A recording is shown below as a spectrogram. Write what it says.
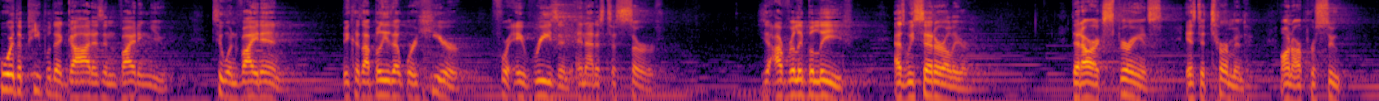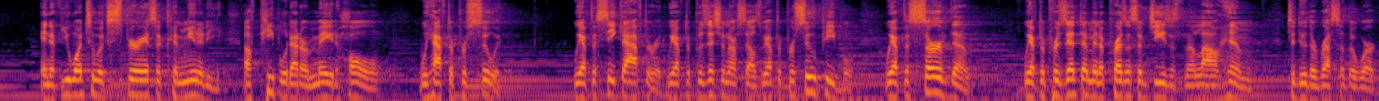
Who are the people that God is inviting you to invite in? Because I believe that we're here for a reason, and that is to serve. I really believe, as we said earlier, that our experience is determined on our pursuit. And if you want to experience a community of people that are made whole, we have to pursue it. We have to seek after it. We have to position ourselves. We have to pursue people. We have to serve them. We have to present them in the presence of Jesus and allow Him to do the rest of the work.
